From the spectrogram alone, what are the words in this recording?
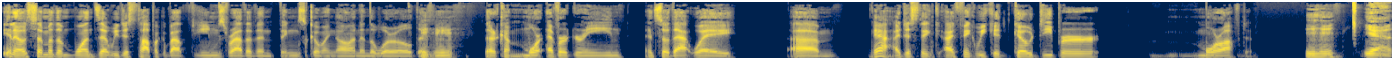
you know some of the ones that we just talk about themes rather than things going on in the world and Mm-hmm. that are more evergreen and so that way um yeah i just think i think we could go deeper more often Mm-hmm. Yeah,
